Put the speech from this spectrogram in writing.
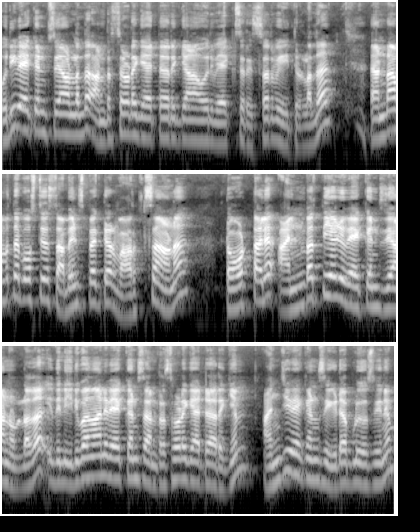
ഒരു വേക്കൻസിയാണുള്ളത് അണ്ടർസേർഡ് കാറ്റഗറിക്കാണ് ഒരു വേക്കൻസി റിസർവ് ചെയ്തിട്ടുള്ളത്. രണ്ടാമത്തെ പോസ്റ്റ് സബ് ഇൻസ്പെക്ടർ വർക്ക്സ് ആണ്. ടോട്ടൽ അൻപത്തിയേഴ് വേക്കൻസിയാണുള്ളത്. ഇതിൽ ഇരുപത്തിനാല് വേക്കൻസി അണ്ടർസോഡ് കാറ്റഗറിക്കും അഞ്ച് വേക്കൻസി ഇ ഡബ്ല്യു എസിനും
